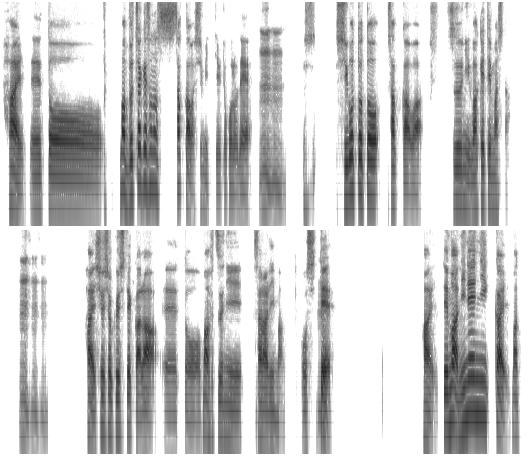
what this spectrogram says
はい。えっ、ー、と、まあ、ぶっちゃけそのサッカーは趣味っていうところで、うんうん、仕事とサッカーは普通に分けてました。うんうんうん、はい、就職してから、えっ、ー、と、まあ普通にサラリーマンをして、うん、はい。で、まあ2年に1回、まあ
